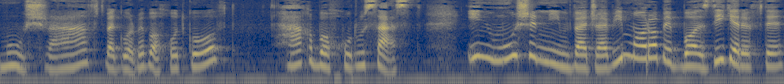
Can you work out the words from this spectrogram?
موش رفت و گربه با خود گفت حق با خروس است. این موش نیم وجبی ما را به بازی گرفته.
